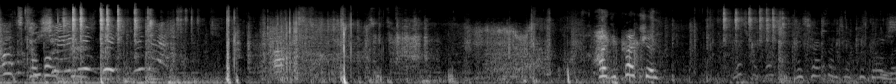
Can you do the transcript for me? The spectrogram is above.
Kapat Bir kapat. şeyimiz geçti mi? Hadi kaçın. Geçersen çok kötü olur.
